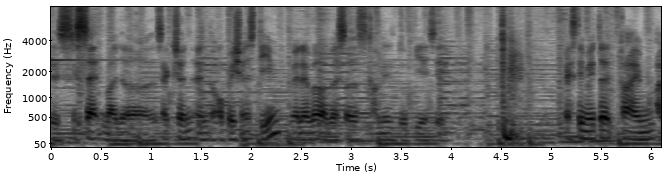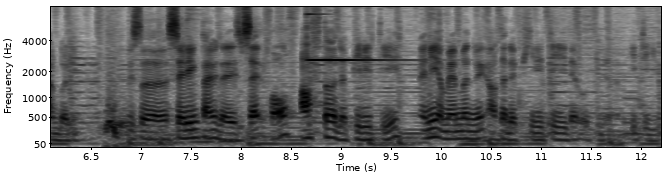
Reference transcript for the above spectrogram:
is set by the section and the operations team whenever a vessel is coming to PSA estimated time unberthing. It's a sailing time that is set forth after the PDT. Any amendment made after the PDT, that would be the ETU.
